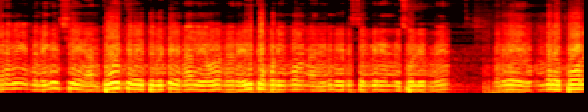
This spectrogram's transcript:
எனவே இந்த நிகழ்ச்சியை நான் துவக்கி வைத்துவிட்டு என்னால் எவ்வளவு நேரம் இருக்க முடியுமோ நான் இருந்து செல்கிறேன் என்று சொல்லியிருந்தேன். எனவே உங்களைப் போல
